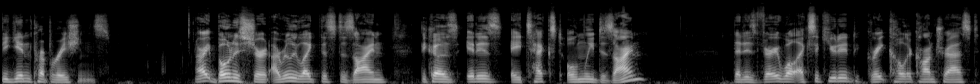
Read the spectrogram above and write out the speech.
begin preparations. All right, bonus shirt. I really like this design because it is a text only design that is very well executed, great color contrast,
